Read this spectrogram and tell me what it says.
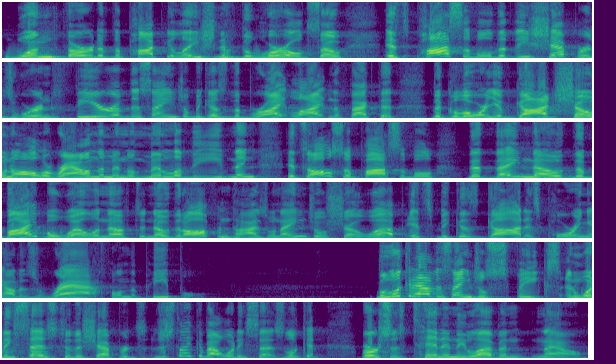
one third of the population of the world. So it's possible that these shepherds were in fear of this angel because of the bright light and the fact that the glory of God shone all around them in the middle of the evening. It's also possible that they know the Bible well enough to know that oftentimes when angels show up, it's because God is pouring out his wrath on the people. But look at how this angel speaks and what he says to the shepherds. Just think about what he says. Look at verses 10 and 11 now.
